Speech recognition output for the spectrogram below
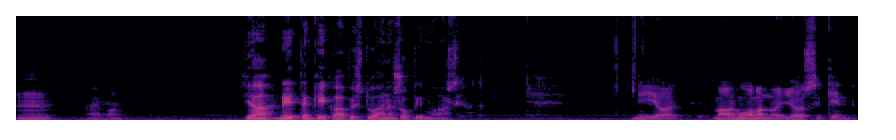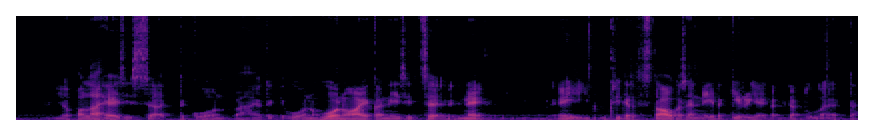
Mm, aivan. Ja niiden kikaa pystyy aina sopimaan asioita. Niin joo. Mä oon huomannut joissakin jopa läheisissä, että kun on vähän jotenkin huono, huono aika, niin sit se, ne ei yksinkertaisesti aukaise niitä kirjeitä, mitä tulee. Että,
